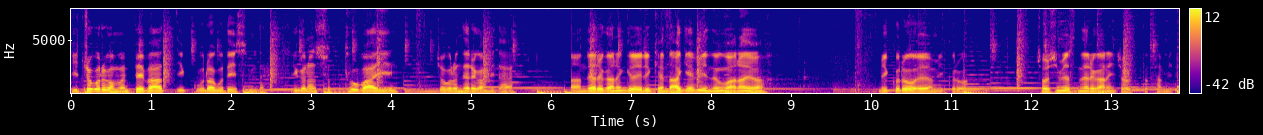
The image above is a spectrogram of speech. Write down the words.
이쪽으로 가면 배밭 입구라고 되어 있습니다. 이거는 수투바이 쪽으로 내려갑니다. 아, 내려가는 길에 이렇게 낙엽이 너무 많아요. 미끄러워요, 미끄러워. 조심해서 내려가는 게 좋을 듯 합니다.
